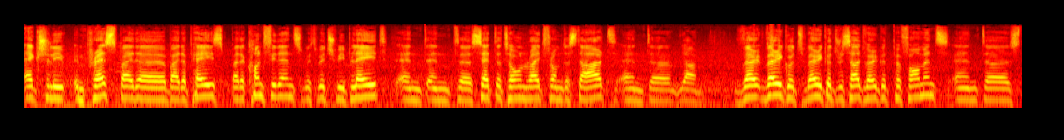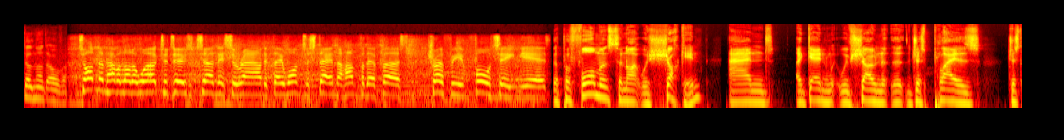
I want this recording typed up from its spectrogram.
actually impressed by the by the pace, by the confidence with which we played, and and uh, set the tone right from the start. And uh, yeah, very, very good, very good result, very good performance, and uh, still not over. Tottenham have a lot of work to do to turn this around if they want to stay in the hunt for their first trophy in 14 years. The performance tonight was shocking, and again, we've shown that just players just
